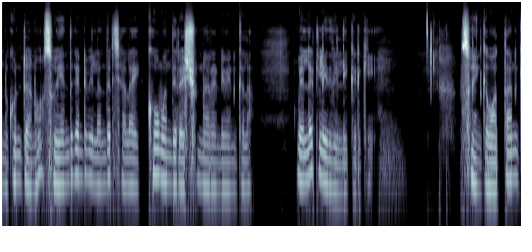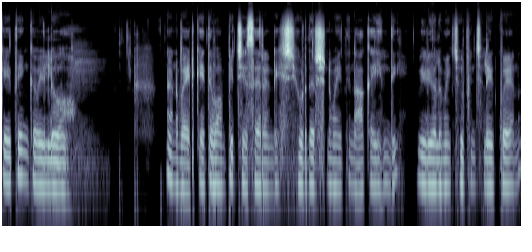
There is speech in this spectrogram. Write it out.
అనుకుంటాను. సో ఎందుకంటే వీళ్ళందరూ చాలా ఎక్కువ మంది రష్ ఉన్నారండి వెనకాల. వెళ్ళట్లేదు వీళ్ళు ఇక్కడికి. సో ఇంకా మొత్తానికైతే ఇంకా వీళ్ళు నన్ను బయటకైతే పంపించేశారండి. శివుడి దర్శనం అయితే నాకు అయింది వీడియోలో మీకు చూపించలేకపోయాను.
